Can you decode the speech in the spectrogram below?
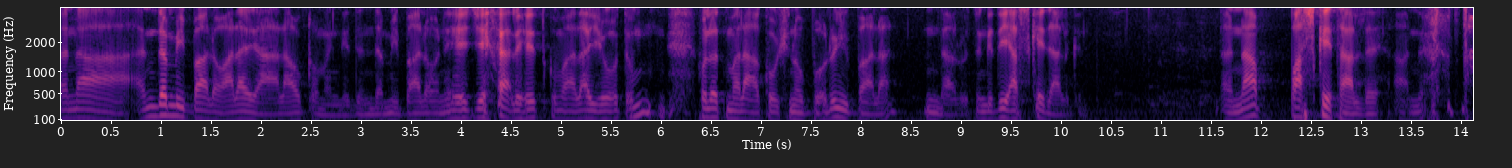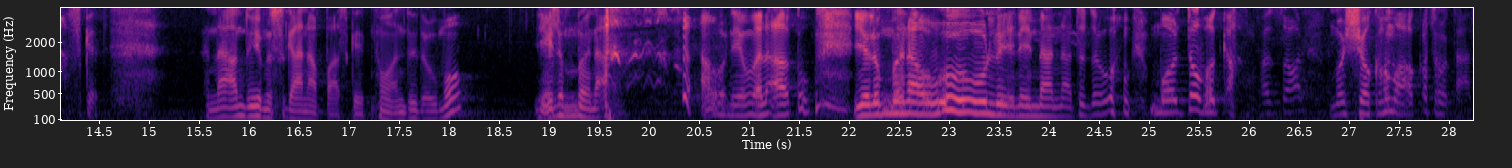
እና እንደሚባለው አላውቅም እንግዲህ እንደሚባለው እኔ ሄጄ አልሄድኩም አላየሁትም። ሁለት መልአኮች ነበሩ ይባላል እንዳሉት እንግዲህ ያስኬዳል ግን እና ባስኬት አለ አንድ ሁለት ባስኬት እና አንዱ የምስጋና ባስኬት ነው። አንዱ ደግሞ የልመና አሁን የመልአኩ የልመናው ሁሉ የኔና እናቱ ሞልቶ በቃ ፈሰዋል። መሸከም አቅቶታል።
